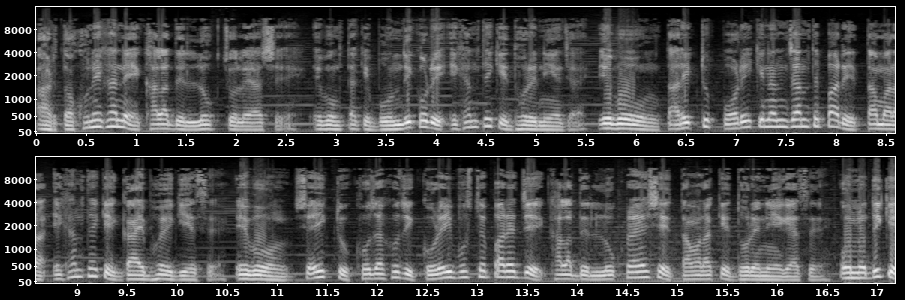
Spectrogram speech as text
আর তখন এখানে খালাদের লোক চলে আসে এবং তাকে বন্দি করে এখান থেকে ধরে নিয়ে যায়। এবং তার একটু পরে কেনান জানতে পারে তামারা এখান থেকে গায়েব হয়ে গিয়েছে এবং সে একটু খোঁজাখুঁজি করেই বুঝতে পারে যে খালাদের লোকরা এসে তামারাকে ধরে নিয়ে গেছে। অন্যদিকে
